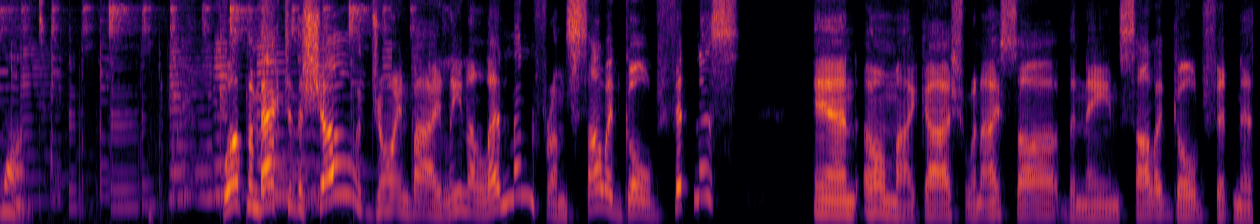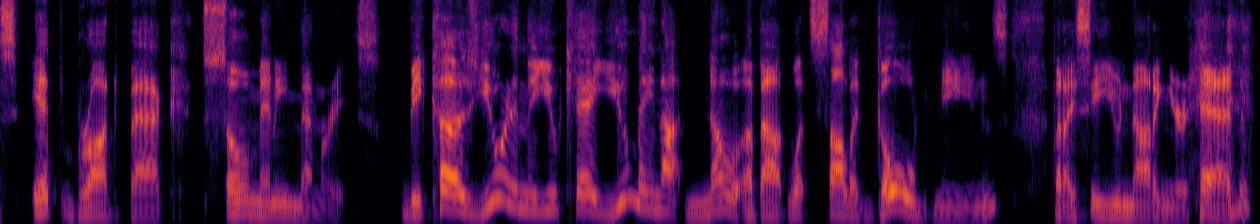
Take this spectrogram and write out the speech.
Want. Welcome back to the show, joined by Lena Lenman from Solid Gold Fitness. And oh my gosh, when I saw the name Solid Gold Fitness, it brought back so many memories because you are in the UK, you may not know about what solid gold means, but I see you nodding your head.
